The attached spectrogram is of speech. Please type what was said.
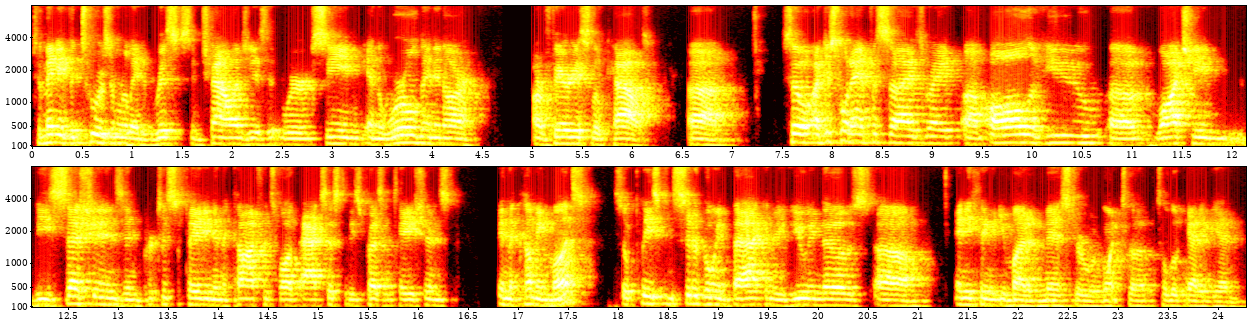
to many of the tourism-related risks and challenges that we're seeing in the world and in our, our various locales. Uh, so I just want to emphasize, right, um, all of you uh, watching these sessions and participating in the conference will have access to these presentations in the coming months. So please consider going back and reviewing those, um, anything that you might have missed or would want to, to look at again.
